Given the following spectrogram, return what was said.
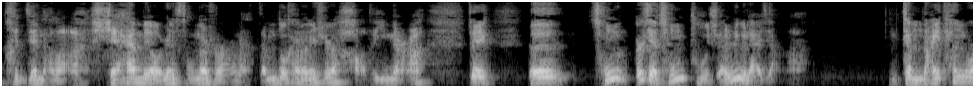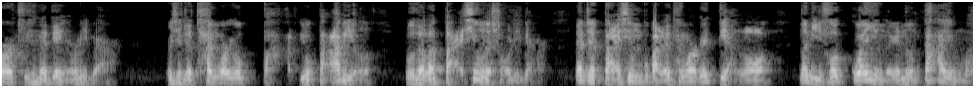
很艰难了啊！谁还没有认怂的时候呢？咱们多看看人身上好的一面啊！这，呃，从而且从主旋律来讲啊，这么大一贪官出现在电影里边，而且这贪官有把有把柄落在了百姓的手里边，那这百姓不把这贪官给点喽？那你说观影的人能答应吗？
